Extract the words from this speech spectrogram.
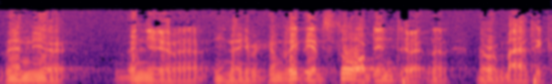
then you, then you, uh, you know, you're completely absorbed into it. The, the romantic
